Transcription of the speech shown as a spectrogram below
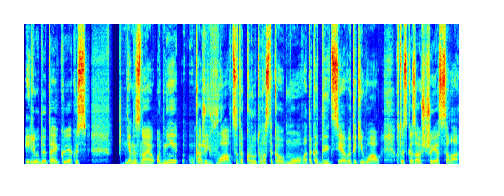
і люди так якось. Я не знаю, одні кажуть: Вау, це так круто, у вас така обмова, така дикція, ви такі вау. Хтось сказав, що я з села,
